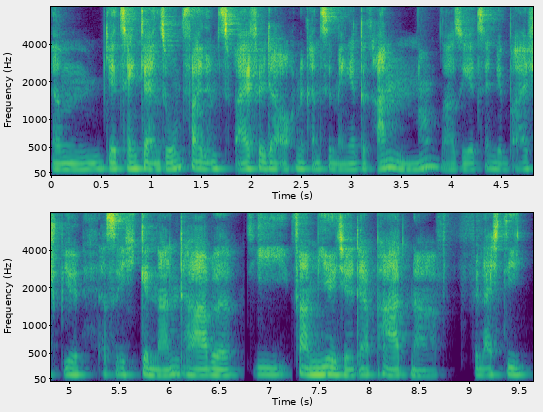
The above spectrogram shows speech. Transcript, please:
Ähm, jetzt hängt ja in so einem Fall im Zweifel da auch eine ganze Menge dran. Ne? Also jetzt in dem Beispiel, das ich genannt habe, die Familie, der Partner, vielleicht die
